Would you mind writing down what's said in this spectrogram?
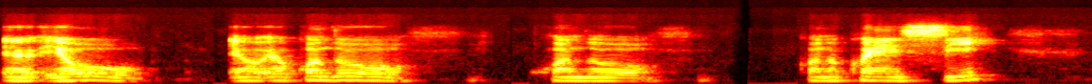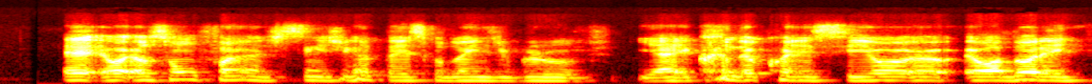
eu, eu, eu, eu, quando, quando, quando conheci, eu, eu sou um fã assim, gigantesco do Andy Groove. E aí, quando eu conheci, eu, eu, eu adorei.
